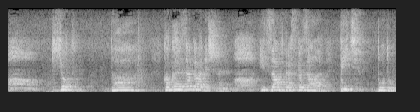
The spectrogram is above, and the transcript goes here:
А, пьет. Да, какая загадочная. А, И завтра сказала, пить буду.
